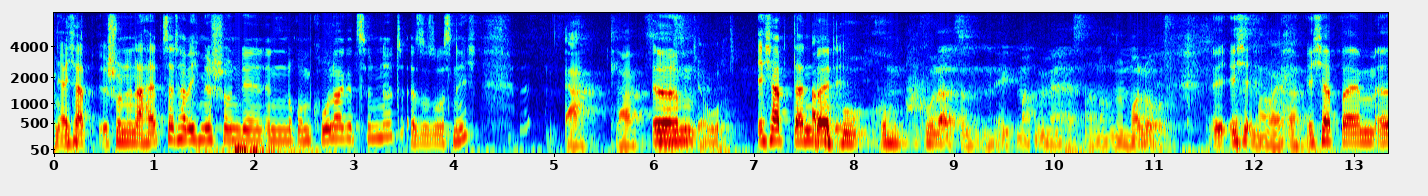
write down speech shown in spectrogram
Ja, ich habe schon in der Halbzeit habe ich mir schon den in Rum Cola gezündet, also so ist nicht. Ja, klar, so ähm, ja auch. Ich habe dann Apropos bei. Rum Cola zünden. Ich mache mir erstmal noch eine Molle auf. Ich, ich habe beim äh,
